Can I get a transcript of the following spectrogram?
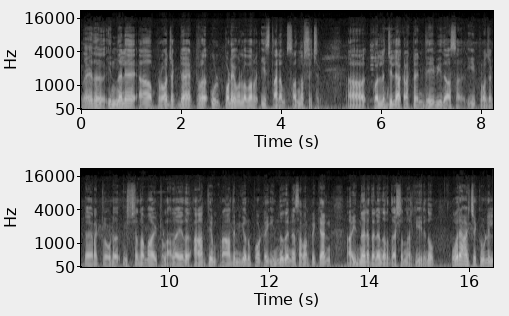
അതായത് ഇന്നലെ പ്രോജക്റ്റ് ഡയറക്ടർ ഉൾപ്പെടെയുള്ളവർ ഈ സ്ഥലം സന്ദർശിച്ചു കൊല്ലം ജില്ലാ കളക്ടർ ദേവിദാസ് ഈ പ്രോജക്ട് ഡയറക്ടറോട് വിശദമായിട്ടുള്ള അതായത് ആദ്യം പ്രാഥമിക റിപ്പോർട്ട് ഇന്ന് തന്നെ സമർപ്പിക്കാൻ ഇന്നലെ തന്നെ നിർദ്ദേശം നൽകിയിരുന്നു. ഒരാഴ്ചയ്ക്കുള്ളിൽ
